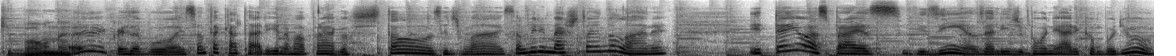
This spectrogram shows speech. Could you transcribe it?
Que bom, né? É, coisa boa. Em Santa Catarina, uma praia gostosa demais. Então, vira e mexe, tô indo lá, né? E tem as praias vizinhas ali de Balneário Camboriú,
